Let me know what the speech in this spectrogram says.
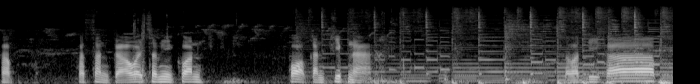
ครับพระสันก็เอาไว้สมีก่อนพ่อกันคลิปหน้า สวัสดีครับ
